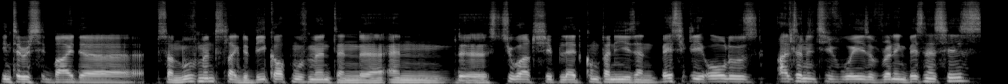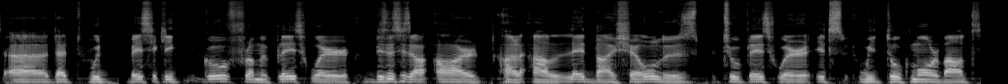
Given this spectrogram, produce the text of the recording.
interested by the some movements like the B Corp movement and uh, and the stewardship-led companies and basically all those alternative ways of running businesses uh, that would basically go from a place where businesses are, are, are, are led by shareholders to a place where it's we talk more about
